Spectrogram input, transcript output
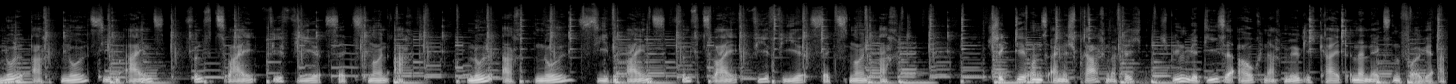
08071 5244698. 08071 5244698. Schickt ihr uns eine Sprachnachricht, spielen wir diese auch nach Möglichkeit in der nächsten Folge ab.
